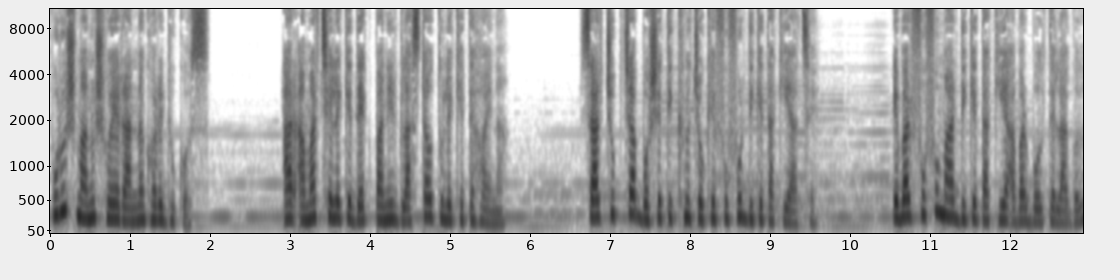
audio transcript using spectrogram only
পুরুষ মানুষ হয়ে রান্নাঘরে ঢুকোস। আর আমার ছেলেকে দেখ, পানির গ্লাসটাও তুলে খেতে হয় না। স্যার চুপচাপ বসে তীক্ষ্ণ চোখে ফুফুর দিকে তাকিয়ে আছে। এবার ফুফু মার দিকে তাকিয়ে আবার বলতে লাগল,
